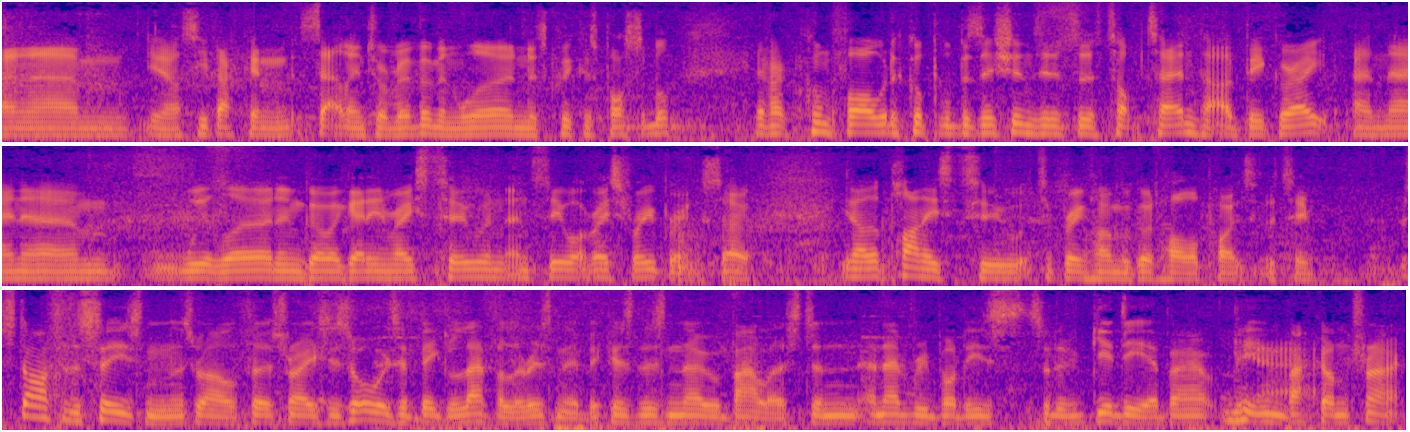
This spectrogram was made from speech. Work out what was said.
and um, you know, see if I can settle into a rhythm and learn as quick as possible. If I can come forward a couple of positions into the top ten, that'd be great. And then um, we learn and go again in race two and, and see what race three brings. So, you know, the plan is to to bring home a good haul of points for the team the start of the season as well, first race is always a big leveler, isn't it? Because there's no ballast and, and everybody's sort of giddy about being yeah. back on track.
